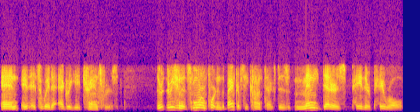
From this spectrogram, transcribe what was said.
and it's a way to aggregate transfers. The, the reason it's more important in the bankruptcy context is many debtors pay their payroll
